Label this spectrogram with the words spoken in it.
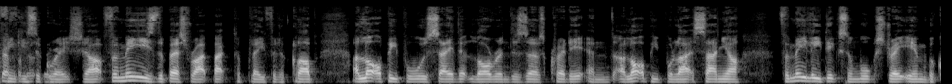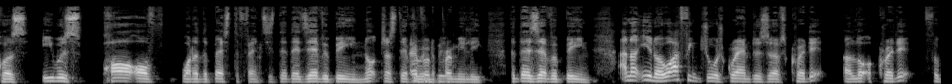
think he's a great shot. For me, he's the best right back to play for the club. A lot of people will say that Lauren deserves credit, and a lot of people like Sagna. For me, Lee Dixon walked straight in because he was part of one of the best defenses that there's ever been, not just ever, ever in the been. Premier League, that there's ever been. And uh, you know, I think George Graham deserves credit, a lot of credit for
